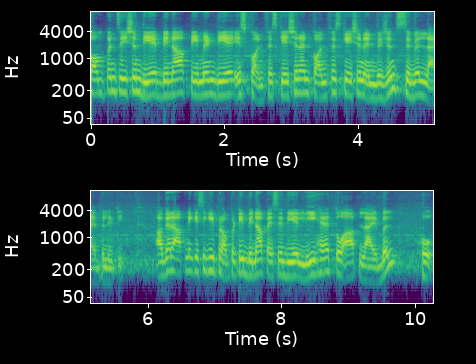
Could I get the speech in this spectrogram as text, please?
कॉम्पनसेशन दिए, बिना पेमेंट दिए इस confiscation and confiscation envision civil liability अगर आपने किसी की प्रॉपर्टी बिना पैसे दिए ली है तो आप लाइबल हो।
